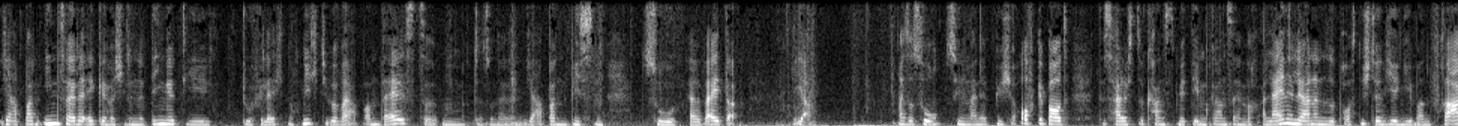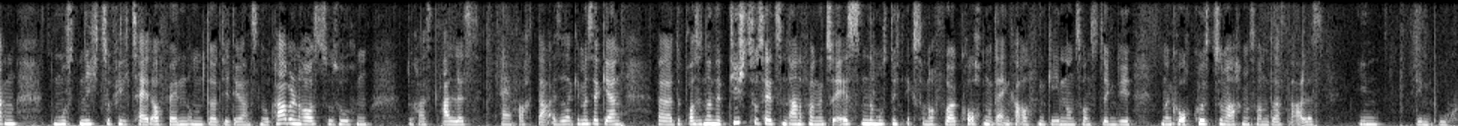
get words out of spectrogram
Japan-Insider-Ecke, verschiedene Dinge, die du vielleicht noch nicht über Japan weißt, um so ein Japan-Wissen zu erweitern. Ja, also so sind meine Bücher aufgebaut. Das heißt, du kannst mit dem ganz einfach alleine lernen. Du brauchst nicht ständig irgendjemanden fragen. Du musst nicht so viel Zeit aufwenden, um da die, die ganzen Vokabeln rauszusuchen. Du hast alles einfach da. Also sage ich immer sehr gern, äh, du brauchst nur einen Tisch zu setzen und anfangen zu essen. Du musst nicht extra noch vorher kochen und einkaufen gehen und sonst irgendwie einen Kochkurs zu machen, sondern du hast da alles in dem Buch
